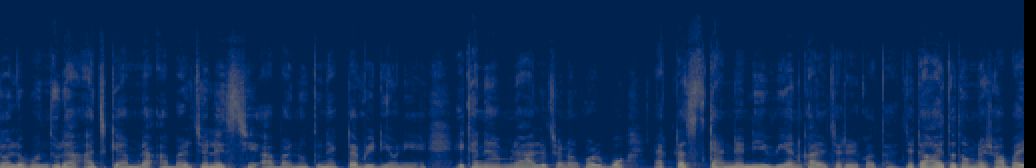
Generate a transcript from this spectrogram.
চলো বন্ধুরা, আজকে আমরা আবার চলে এসেছি আবার নতুন একটা ভিডিও নিয়ে। এখানে আমরা আলোচনা করব একটা স্ক্যান্ডানেভিয়ান কালচারের কথা, যেটা হয়তো তোমরা সবাই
